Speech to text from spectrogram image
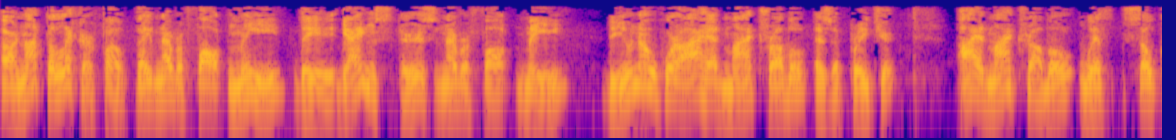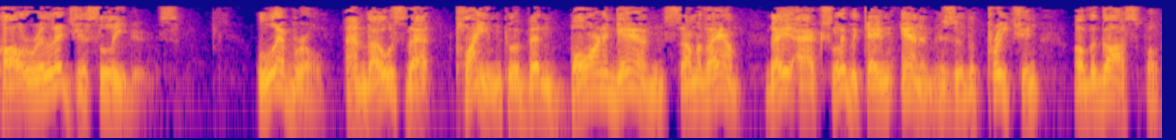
are not the liquor folk. They've never fought me. The gangsters never fought me. Do you know where I had my trouble as a preacher? I had my trouble with so-called religious leaders, liberal, and those that claim to have been born again, some of them. They actually became enemies of the preaching of the gospel.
